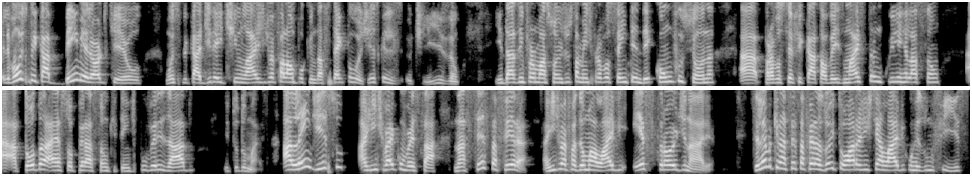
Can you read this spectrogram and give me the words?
Eles vão explicar bem melhor do que eu, vão explicar direitinho lá e a gente vai falar um pouquinho das tecnologias que eles utilizam e das informações justamente para você entender como funciona, para você ficar talvez mais tranquilo em relação a, a toda essa operação que tem de pulverizado e tudo mais. Além disso, a gente vai conversar na sexta-feira, a gente vai fazer uma live extraordinária. Você lembra que na sexta-feira às 8 horas a gente tem a live com resumo FIIs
